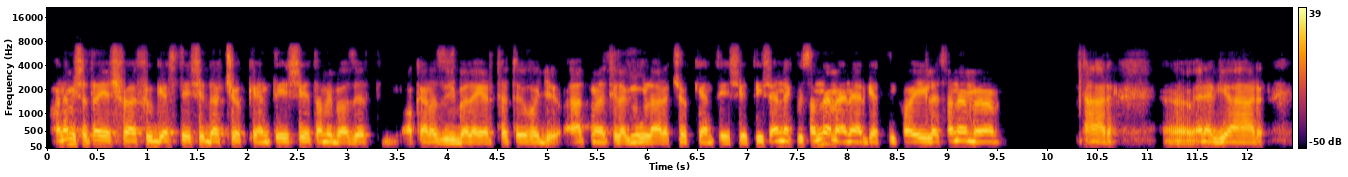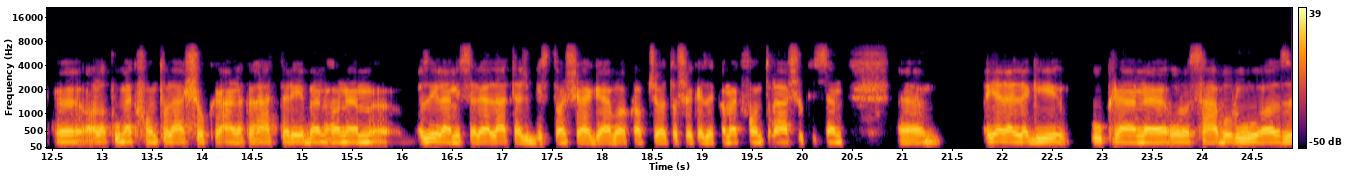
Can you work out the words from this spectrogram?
ha nem is a teljes felfüggesztését, de a csökkentését, amiben azért akár az is beleérthető, hogy átmenetileg nullára csökkentését is. Ennek viszont nem energetikai, illetve nem ár, energiaár alapú megfontolások állnak a hátterében, hanem az élelmiszerellátás biztonságával kapcsolatosak ezek a megfontolások, hiszen a jelenlegi ukrán-orosz háború az,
